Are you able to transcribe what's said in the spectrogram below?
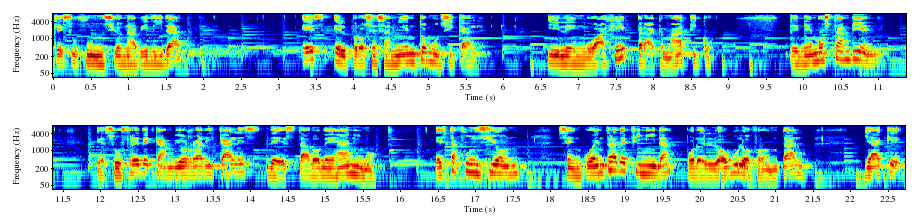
que su funcionabilidad es el procesamiento musical y lenguaje pragmático. Tenemos también que sufre de cambios radicales de estado de ánimo. Esta función se encuentra definida por el lóbulo frontal, ya que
